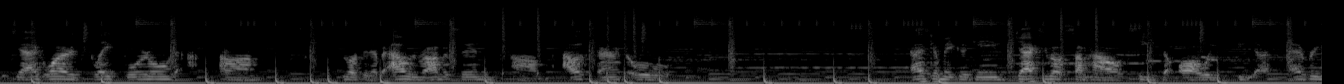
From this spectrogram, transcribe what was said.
the Jaguars, Blake Bortles, um, who else they have? Allen Robinson, um, Alex Terrence. Oh, that's gonna be a game. Jacksonville somehow seems to always beat us every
